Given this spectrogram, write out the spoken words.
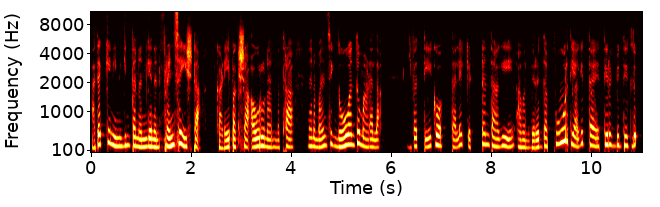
ಅದಕ್ಕೆ ನಿನಗಿಂತ ನನಗೆ ನನ್ನ ಫ್ರೆಂಡ್ಸೇ ಇಷ್ಟ. ಕಡೇ ಪಕ್ಷ ಅವರು ನನ್ನ ಹತ್ರ ನನ್ನ ಮನಸ್ಸಿಗೆ ನೋವಂತೂ ಮಾಡಲ್ಲ. ಇವತ್ತೇಕೋ ತಲೆ ಕೆಟ್ಟಂತಾಗಿ ಅವನ ವಿರುದ್ಧ ಪೂರ್ತಿಯಾಗಿ ತಿರುಗಿ ಬಿದ್ದಿದ್ಲು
